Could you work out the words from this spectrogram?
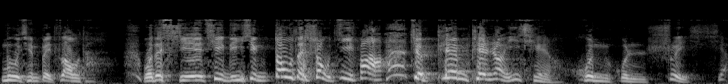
母亲被糟蹋，我的血气理性都在受激发，却偏偏让一切昏昏睡下，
